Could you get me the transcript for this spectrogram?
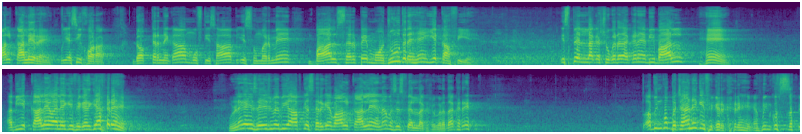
بال کالے رہیں کوئی ایسی خوراک ڈاکٹر نے کہا مفتی صاحب اس عمر میں بال سر پہ موجود رہیں یہ کافی ہے اس پہ اللہ کا شکر ادا کریں ابھی بال ہیں اب یہ کالے والے کی فکر کیا کریں انہوں نے کہا اس ایج میں بھی آپ کے سر کے بال کالے ہیں نا بس اس پہ اللہ کا شکر ادا کریں تو اب ان کو بچانے کی فکر کریں اب ان کو سب...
